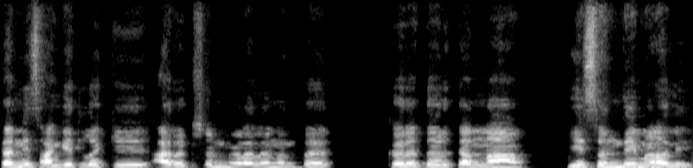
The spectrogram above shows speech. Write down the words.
त्यांनी सांगितलं की आरक्षण मिळाल्यानंतर खरं तर त्यांना ही संधी मिळाली.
